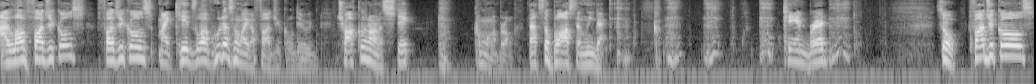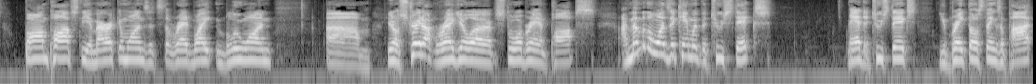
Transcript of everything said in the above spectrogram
I love Fudgicles. Fudgicles, my kids love. Who doesn't like a Fudgicle, dude? Chocolate on a stick? Come on, bro. That's the Boston lean back canned bread. So fudgicles, bomb pops, the American ones. It's the red, white, and blue one. Um, you know, straight up regular store brand pops. I remember the ones that came with the two sticks. They had the two sticks. You break those things apart.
